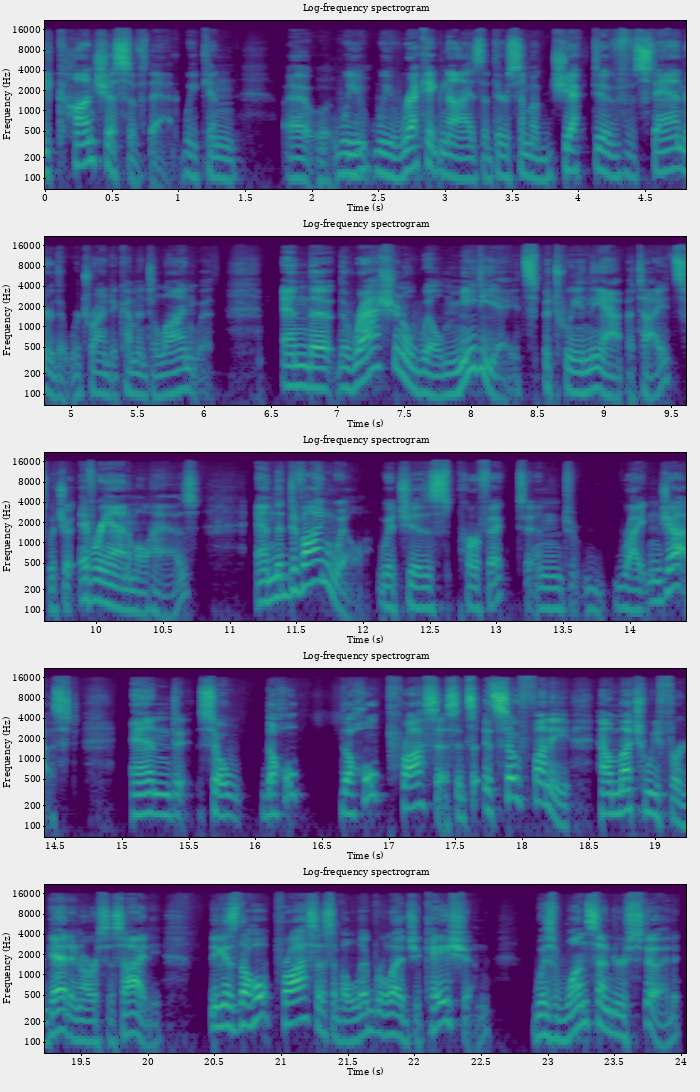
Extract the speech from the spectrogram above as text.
be conscious of that. We can uh, we, mm-hmm. we recognize that there's some objective standard that we're trying to come into line with. And the, the rational will mediates between the appetites, which every animal has, and the divine will, which is perfect and right and just. And so the whole the whole process, it's, it's so funny how much we forget in our society because the whole process of a liberal education was once understood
